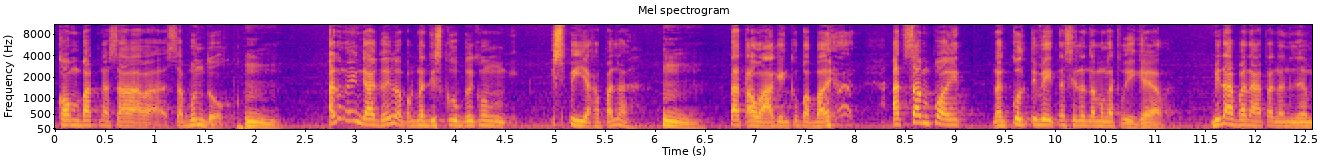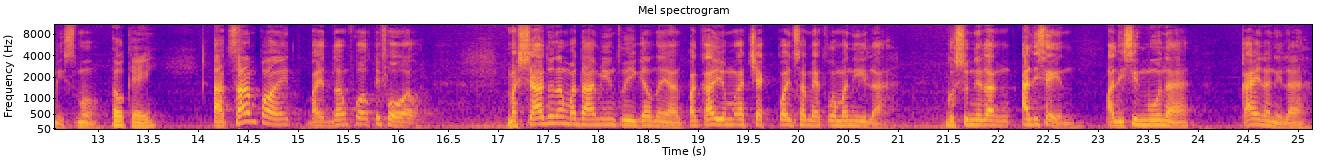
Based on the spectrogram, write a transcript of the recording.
combat na sa sa bundok, Mm. Ano ngayon gagawin mo pag na-discover kong espiya ka pala? Mm. Tatawagin ko pa ba? At some point, nag-cultivate na sila ng mga trigger. Binabanatan na nila mismo. Okay. At some point, by ng 44, masyado nang madami yung trigger na yan. Pagka yung mga checkpoint sa Metro Manila, gusto nilang alisin, alisin muna, kaya na nila.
